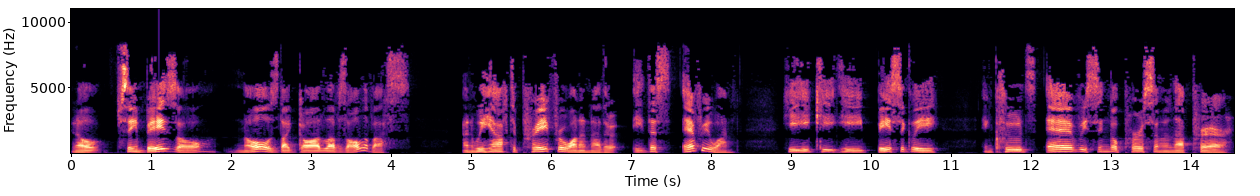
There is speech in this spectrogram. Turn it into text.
You know, St. Basil knows that God loves all of us and we have to pray for one another. He, this, everyone. He, he, he basically includes every single person in that prayer.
